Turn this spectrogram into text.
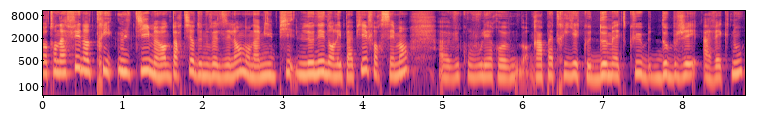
Quand on a fait notre tri ultime avant de partir de Nouvelle-Zélande, on a mis le, nez dans les papiers forcément, vu qu'on voulait rapatrier que 2 mètres cubes d'objets avec nous.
